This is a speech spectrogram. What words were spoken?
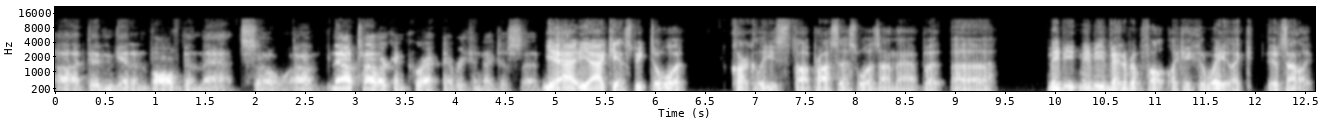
uh, didn't get involved in that. So um, now Tyler can correct everything I just said. Yeah, yeah, I can't speak to what Clark Lea's thought process was on that, but uh, maybe maybe Vanderbilt felt like it could wait. Like it's not like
